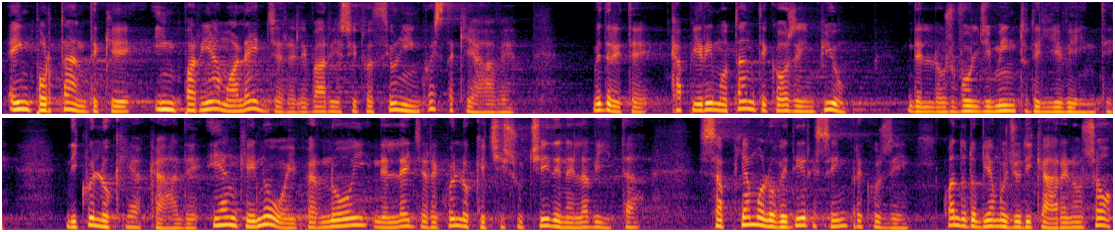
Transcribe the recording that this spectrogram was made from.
è importante che impariamo a leggere le varie situazioni in questa chiave. Vedrete, capiremo tante cose in più dello svolgimento degli eventi di quello che accade e anche noi, per noi, nel leggere quello che ci succede nella vita, sappiamolo vedere sempre così. Quando dobbiamo giudicare, non so,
